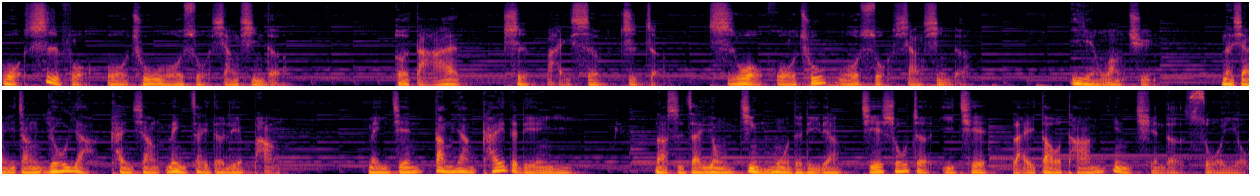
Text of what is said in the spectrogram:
我是否活出我所相信的？而答案是白色智者。使我活出我所相信的。一眼望去，那像一张优雅看向内在的脸庞，眉间荡漾开的涟漪，那是在用静默的力量接收着一切来到他面前的所有。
